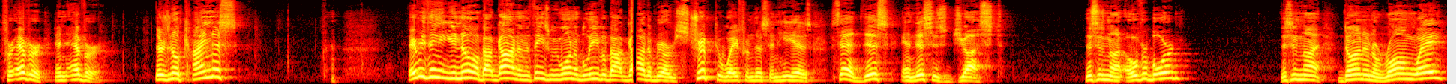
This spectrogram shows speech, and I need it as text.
forever and ever. There's no kindness. Everything that you know about God and the things we want to believe about God are stripped away from this, and He has said this, and this is just. This is not overboard. This is not done in a wrong way.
